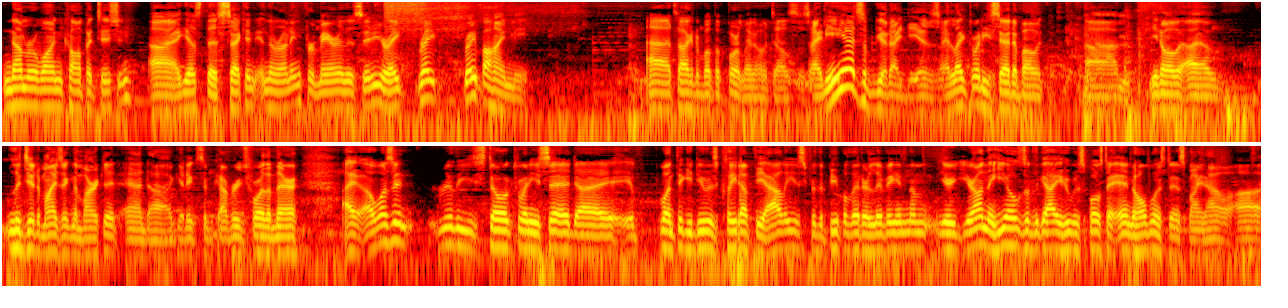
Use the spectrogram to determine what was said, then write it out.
number one competition. Uh, I guess the second in the running for mayor of the city, right, right, right behind me. Uh, talking about the Portland Hotel Society, he had some good ideas. I liked what he said about, um, you know, uh, legitimizing the market and uh, getting some coverage for them there. I, I wasn't really stoked when he said uh, one thing you do is clean up the alleys for the people that are living in them. You're, you're on the heels of the guy who was supposed to end homelessness by now. Uh,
